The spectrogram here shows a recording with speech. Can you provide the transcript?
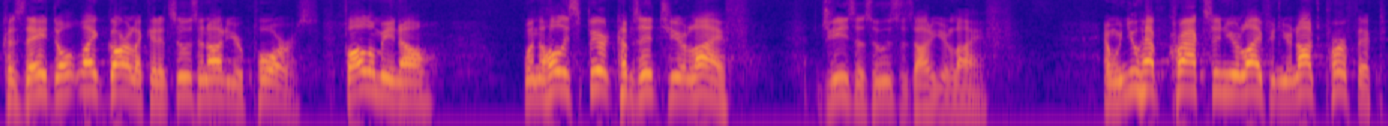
because they don't like garlic and it's oozing out of your pores. Follow me now. When the Holy Spirit comes into your life, Jesus oozes out of your life. And when you have cracks in your life and you're not perfect,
